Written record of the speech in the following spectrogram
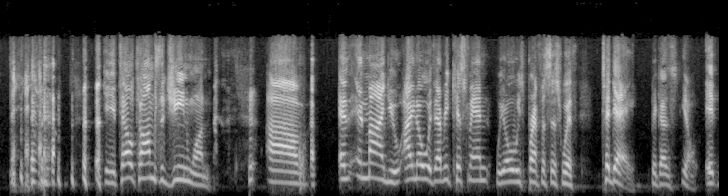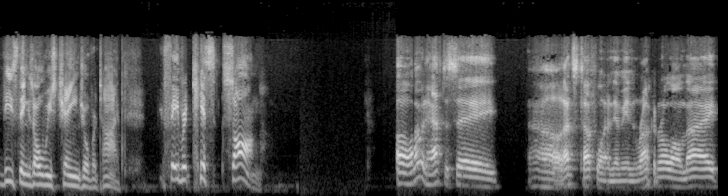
Can you tell Tom's the Gene one? Um, and and mind you, I know with every Kiss fan, we always preface this with today because you know it. These things always change over time. Favorite Kiss song? Oh, I would have to say, oh, that's a tough one. I mean, rock and roll all night.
